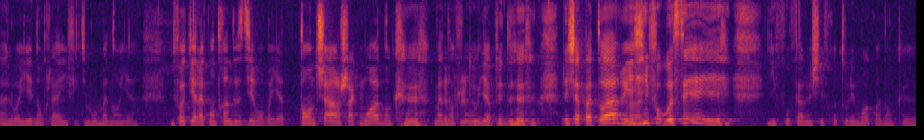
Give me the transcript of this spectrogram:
un loyer. Donc là, effectivement, maintenant, il y a une fois qu'il y a la contrainte de se dire bon bah, il y a tant de charges chaque mois, donc euh, maintenant il n'y a, plus d'échappatoire, il faut bosser et il faut faire le chiffre tous les mois. Quoi. Donc euh,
